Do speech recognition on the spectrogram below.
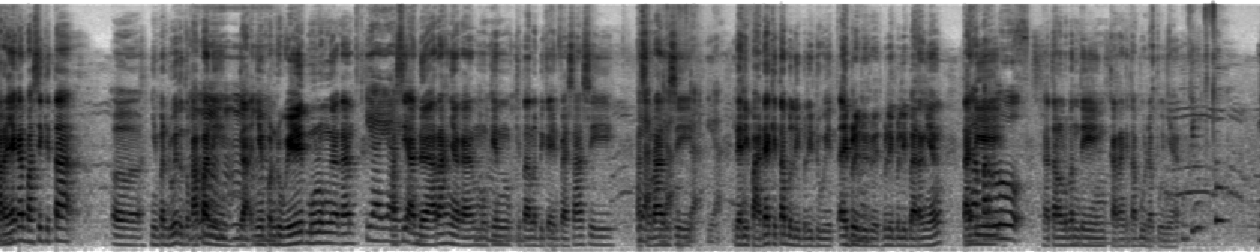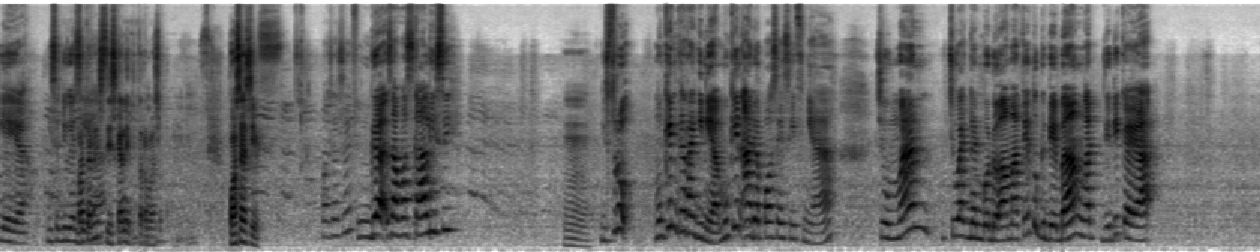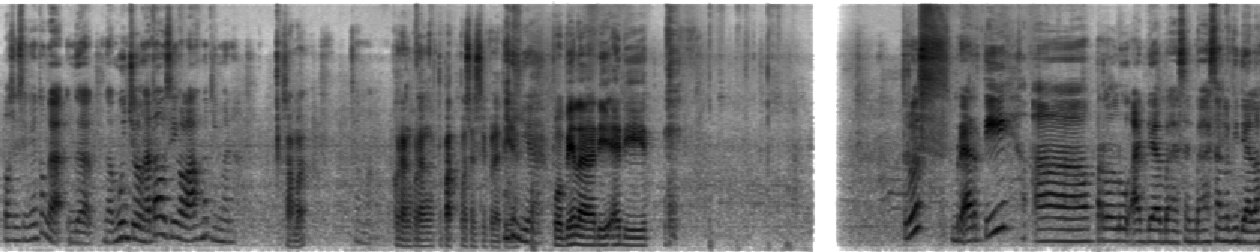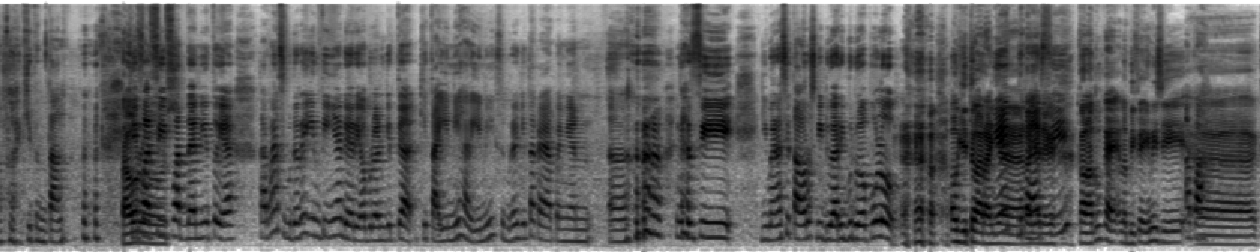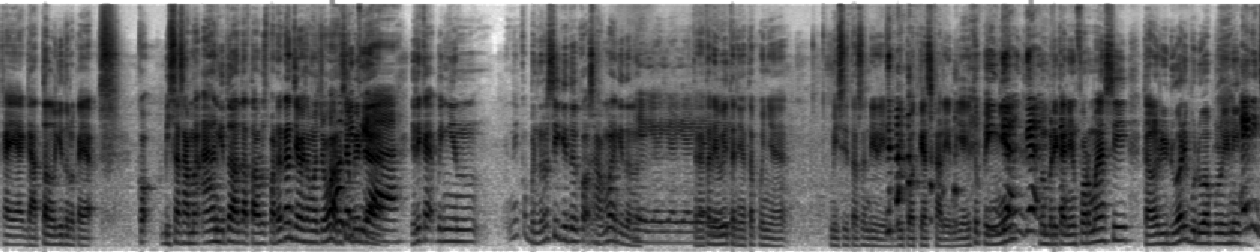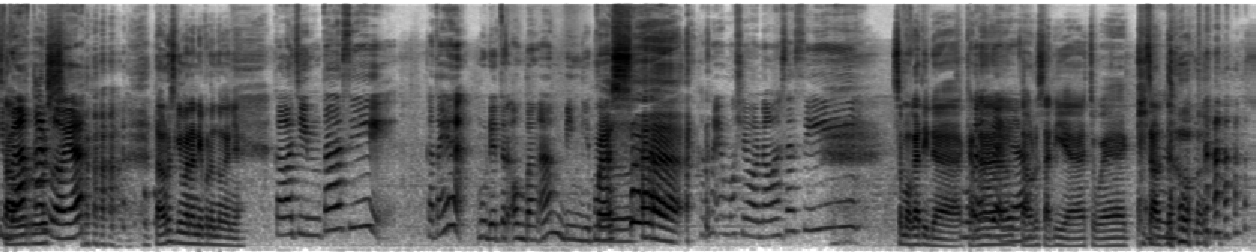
Arahnya kan pasti kita eh, nyimpen duit untuk apa nih? nggak nyimpen duit mulu nggak kan? Iya, iya, pasti ada arahnya kan? Mungkin kita lebih ke investasi Iya, asuransi iya, iya, daripada kita beli beli duit eh beli beli duit beli beli barang yang tadi nggak terlalu penting karena kita udah punya. Mungkin itu tuh iya ya bisa juga sih ya. Materialistis kan itu termasuk. Posesif. Posesif? Enggak sama sekali sih. Hmm. justru mungkin karena gini ya mungkin ada posesifnya cuman cuek dan bodoh amatnya tuh gede banget. Jadi kayak posesifnya tuh nggak nggak nggak muncul. Nggak tahu sih kalau Ahmad gimana. Sama. Sama. Kurang-kurang tepat posesif berarti ya. Iya. Pobela diedit terus berarti eh, perlu ada bahasan-bahasan lebih dalam lagi tentang sifat-sifat dan itu ya karena sebenarnya intinya dari obrolan kita kita ini hari ini sebenarnya kita kayak pengen eh, ngasih gimana sih Taurus di 2020 oh gitu arahnya sih? Kalau aku kayak lebih ke ini sih Apa? eh, kayak gatel gitu loh kayak kok bisa samaan gitu antar Taurus padahal kan cewek sama cowok Oh, harusnya gitu beda. ya? Jadi kayak pingin ini kok bener sih gitu kok sama gitu loh. Iya iya iya iya. ternyata iya, Dewi iya. ternyata punya misi tersendiri di podcast kali ini yaitu pingin Enggak, enggak. memberikan informasi kalau di 2020 ini Eh ini jebakan Taurus loh ya. Taurus gimana nih peruntungannya? Kalau cinta sih katanya mudah terombang-ambing gitu. Masa? Karena emosional masa sih? Semoga tidak Semoga karena enggak ya. Taurus tadi ya cuek satu.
